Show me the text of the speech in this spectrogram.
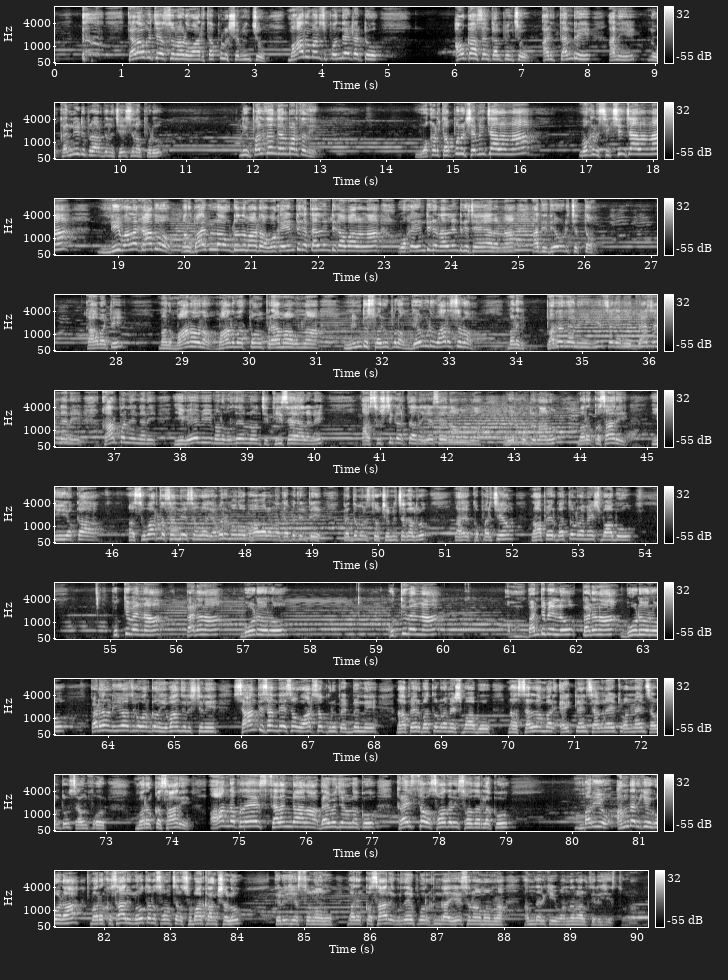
తెలవక చేస్తున్నాడు వారి తప్పులు క్షమించు. మారు మనసు పొందేటట్టు అవకాశం కల్పించు. అని తండ్రి అని నువ్వు కన్నీటి ప్రార్థన చేసినప్పుడు నీకు ఫలితం కనపడుతుంది. ఒకరి తప్పులు క్షమించాలన్నా ఒకరిని శిక్షించాలన్నా నీ వల్ల కాదు. మన బైబిల్లో ఒకటి ఉందన్నమాట. ఒక ఇంటికి తల్లింటికి అవ్వాలన్నా ఒక ఇంటికి నల్లింటికి చేయాలన్నా అది దేవుడి చిత్తం. కాబట్టి మన మానవులం మానవత్వం ప్రేమ ఉన్న నిండు స్వరూపులం దేవుడు వారసులం. మనకి పగ కానీ ఈర్ష కానీ ద్వేషం కానీ కార్పణ్యం కానీ ఇవేవి మన హృదయంలోంచి తీసేయాలని ఆ సృష్టికర్త అయిన ఏసై వేడుకుంటున్నాను. మరొకసారి ఈ యొక్క సువార్త సందేశంలో ఎవరి మనోభావాలను దెబ్బతింటే పెద్ద మనసుతో క్షమించగలరు. నా యొక్క పరిచయం నా పేరు బత్తుల రమేష్ బాబు. కుత్తివెన్న పెడన గూడూరు కుత్తివెన్న బంటిమిల్లు పెడన గూడూరు పెడన నియోజకవర్గం ఇవాంజలిస్ట్ని శాంతి సందేశం వాట్సాప్ గ్రూప్ అడ్మిన్ని నా పేరు బతుల రమేష్ బాబు. నా cell number eight nine seven eight one nine seven two seven four. మరొకసారి ఆంధ్రప్రదేశ్ తెలంగాణ దైవజనులకు క్రైస్తవ సోదరి సోదరులకు మరియు అందరికీ కూడా మరొకసారి నూతన సంవత్సర శుభాకాంక్షలు. తెలియజేస్తున్నాను. మరొకసారి హృదయపూర్వకంగా ఏసునామామున అందరికీ వందనాలు తెలియజేస్తున్నాను.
